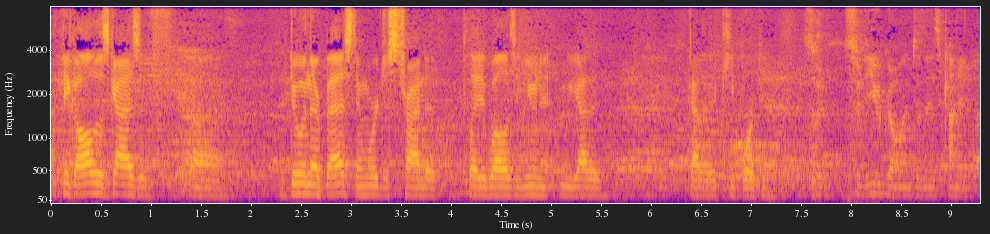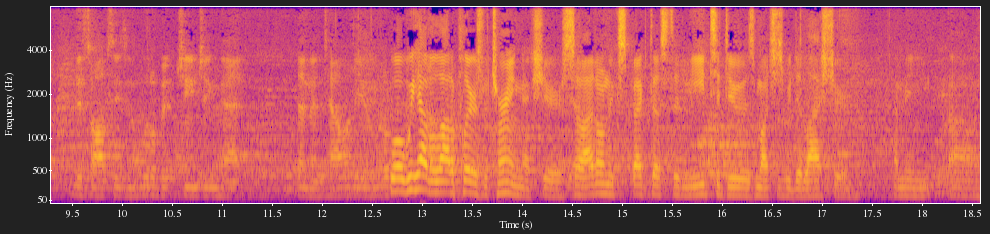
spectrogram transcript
I think all those guys have uh, are doing their best, and we're just trying to play well as a unit. We got to got to keep working. So, so do you go into this kind of this offseason a little bit changing that that mentality a little Well, bit? we have a lot of players returning next year, so I don't expect us to need to do as much as we did last year. I mean, uh,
